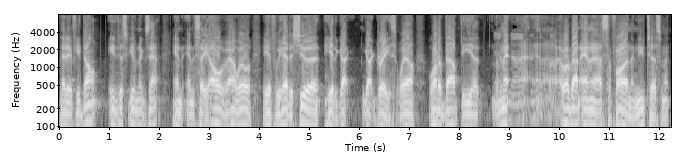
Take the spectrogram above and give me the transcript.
that if you don't, you just give an example and and say, oh well, if we had a Yeshua, he had got got grace. Well, what about the uh, the man, uh, what about Ananias and Sapphira in the New Testament?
